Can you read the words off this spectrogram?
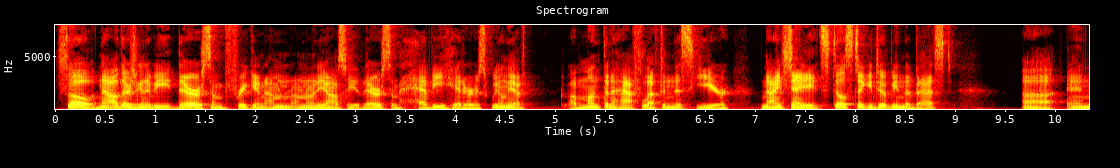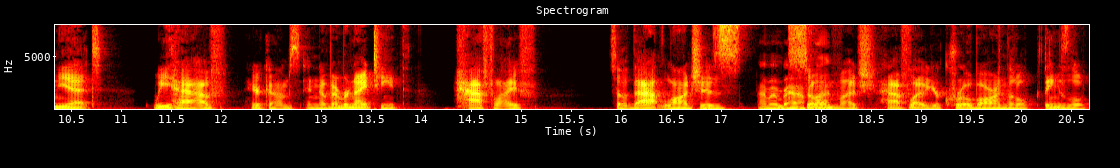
so now there's gonna be there are some freaking I'm I'm gonna be honest with you, there are some heavy hitters. We only have a month and a half left in this year. 1998 still sticking to it being the best, uh, and yet we have here comes in November 19th Half Life. So that launches I remember Half so much. Half Life, your crowbar and little things, little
